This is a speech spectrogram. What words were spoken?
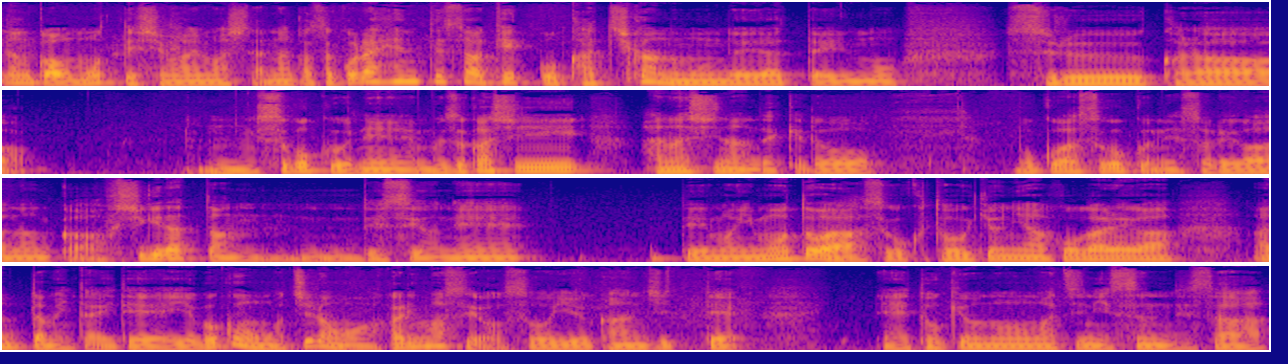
なんか思ってしまいましたなんかそこら辺ってさ結構価値観の問題だったりもするから、うん、すごくね難しい話なんだけど僕はすごくねそれがなんか不思議だったんですよね。で、まあ、妹はすごく東京に憧れがあったみたいでいや僕ももちろん分かりますよそういう感じって、えー、東京の街に住んでさ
